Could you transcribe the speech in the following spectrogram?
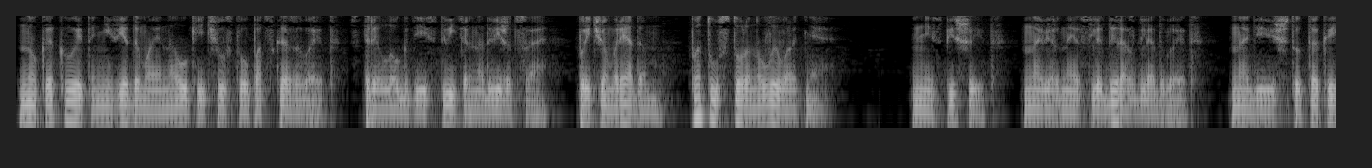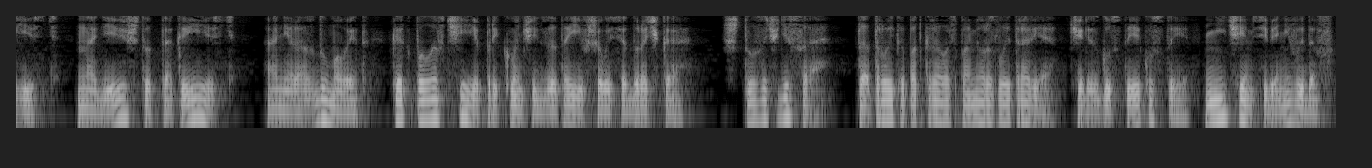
Но какое-то неведомое науке чувство подсказывает. Стрелок действительно движется – причем рядом, по ту сторону выворотня. Не спешит. Наверное, следы разглядывает. Надеюсь, что так и есть. Надеюсь, что так и есть. А не раздумывает, как половчее прикончить затаившегося дурачка. Что за чудеса? Та тройка подкралась по мерзлой траве, через густые кусты, ничем себя не выдав.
